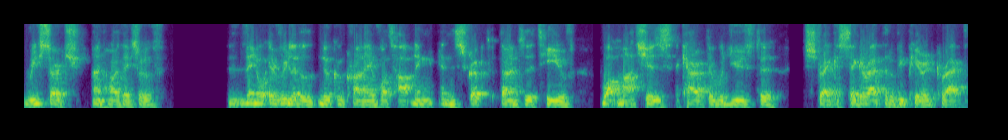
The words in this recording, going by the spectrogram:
research and how they sort of they know every little nook and cranny of what's happening in the script down to the T of what matches a character would use to strike a cigarette that'll be period correct.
